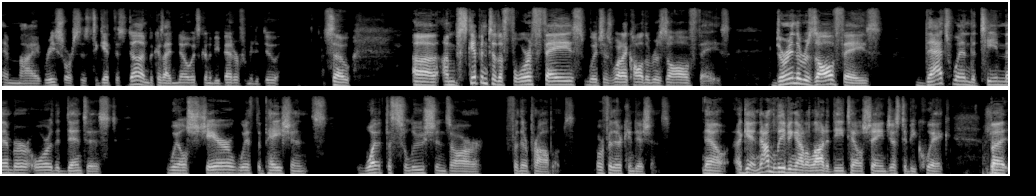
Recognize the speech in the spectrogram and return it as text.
and my resources to get this done because I know it's going to be better for me to do it. So uh, I'm skipping to the fourth phase, which is what I call the resolve phase. During the resolve phase, that's when the team member or the dentist will share with the patients what the solutions are for their problems or for their conditions. Now, again, I'm leaving out a lot of details, Shane, just to be quick, sure. but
